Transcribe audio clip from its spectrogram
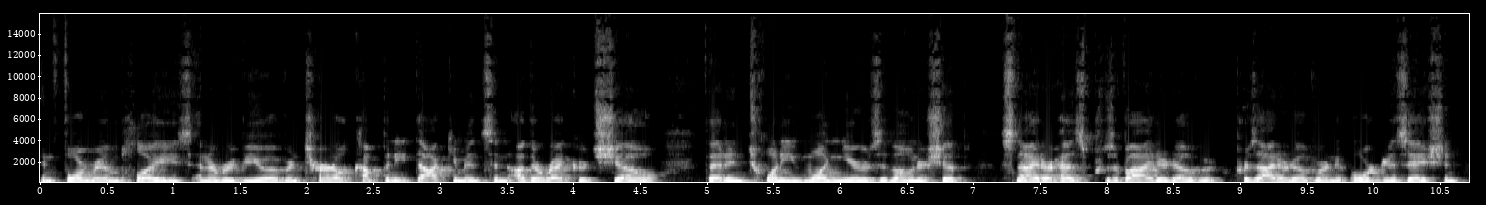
and former employees and a review of internal company documents and other records show that in 21 years of ownership, Snyder has presided over, presided over an organization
